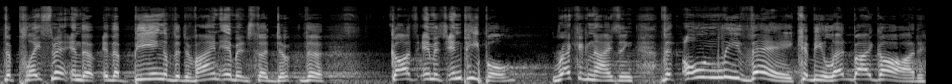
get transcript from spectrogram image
the placement in the, in the being of the divine image, the, the God's image in people, recognizing that only they can be led by God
